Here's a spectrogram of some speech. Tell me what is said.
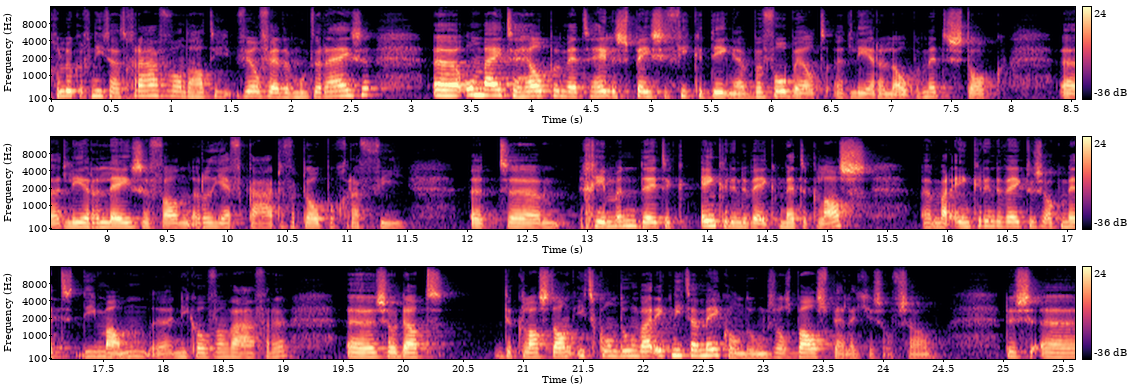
Gelukkig niet uit Graven, want dan had hij veel verder moeten reizen. Uh, om mij te helpen met hele specifieke dingen. Bijvoorbeeld het leren lopen met de stok. Uh, het leren lezen van reliefkaarten voor topografie. Het uh, gimmen deed ik één keer in de week met de klas. Eh, maar één keer in de week dus ook met die man, eh, Nico van Waveren. eh, zodat de klas dan iets kon doen waar ik niet aan mee kon doen. Zoals balspelletjes of zo. Dus eh,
